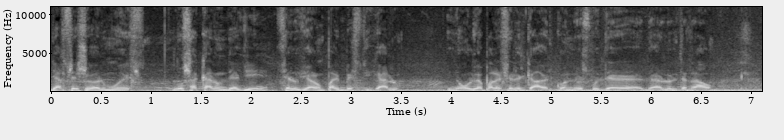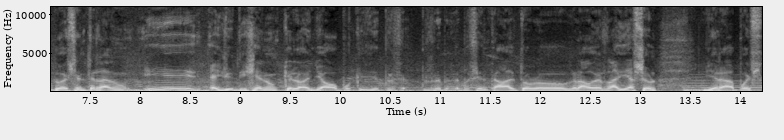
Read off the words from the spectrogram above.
de Arcesio Bermúdez. Lo sacaron de allí, se lo llevaron para investigarlo y no volvió a aparecer el cadáver cuando después de, haberlo enterrado. Lo desenterraron y ellos dijeron que lo han llevado porque representaba alto grado de radiación y era pues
